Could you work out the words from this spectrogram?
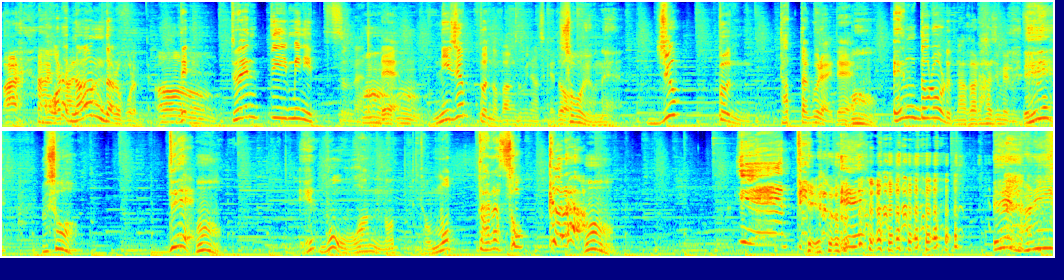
はいはい。あれなんだろうこれみたいな。でうん。20ミニッツなんで、うんうん。20分の番組なんですけどそうよね。10分経ったぐらいで、うん。エンドロール流れ始めるんですえ？嘘。で、うん。えもう終わんの？って思ったらそっから、っていう。え？何？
